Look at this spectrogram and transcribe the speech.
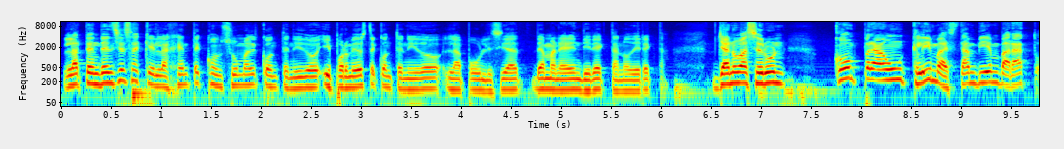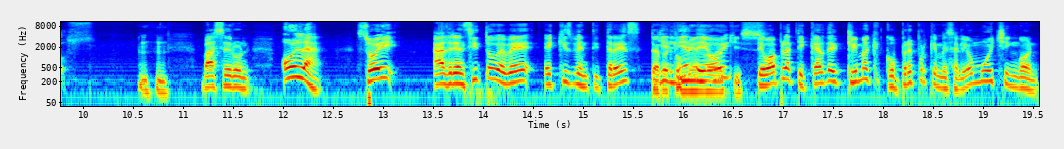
La tendencia es a que la gente consuma el contenido y por medio de este contenido la publicidad de manera indirecta, no directa. Ya no va a ser un compra un clima, están bien baratos. Va a ser un hola, soy Adriancito Bebé X23 Te y el día de hoy X. te voy a platicar del clima que compré porque me salió muy chingón.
